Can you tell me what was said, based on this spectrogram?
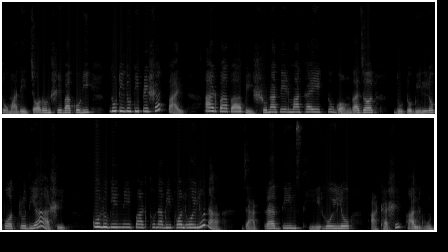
তোমাদের চরণ সেবা করি, দুটি দুটি প্রেসাদ পাই। আর বাবা বিশ্বনাথের মাথায় একটু গঙ্গা জল দুটো বিল্লপত্র দিয়া আসি। কলুগিন্নির প্রার্থনা বিফল হইল না, যাত্রার দিন স্থির হইল আঠাশে ফাল্গুন।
